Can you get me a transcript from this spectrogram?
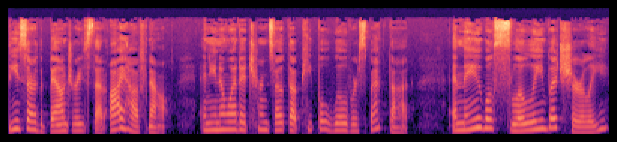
these are the boundaries that I have now. And you know what? It turns out that people will respect that. And they will slowly but surely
